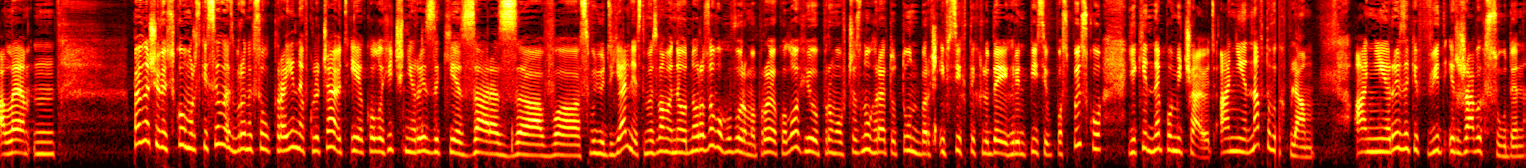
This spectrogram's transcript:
Але Певно, що військово-морські сили збройних сил України включають і екологічні ризики зараз е, в свою діяльність. Ми з вами неодноразово говоримо про екологію, про мовчазну Грету Тунберг і всіх тих людей грінпісів по списку, які не помічають ані нафтових плям, ані ризиків від іржавих суден,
